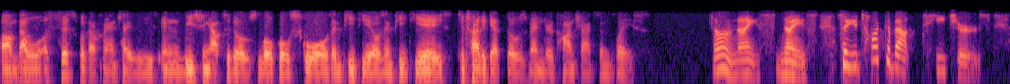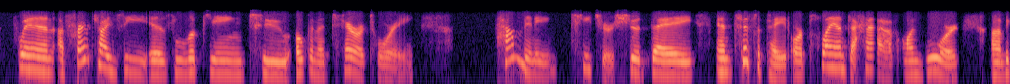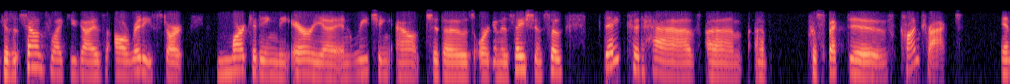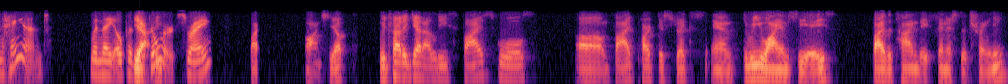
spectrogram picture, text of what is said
um, that will assist with our franchisees in reaching out to those local schools and PTOs and PTAs to try to get those vendor contracts in place. Oh, nice, nice. So you talked about teachers when a franchisee is looking to open a territory, how many teachers should they anticipate or plan to have on board? Uh, because it sounds like you guys already start marketing the area and reaching out to those organizations. So they could have um, a prospective contract in hand when they open yeah, their doors, right? Yep we try to get at least five schools, um, five park districts, and three YMCA's by the time they finish the training.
